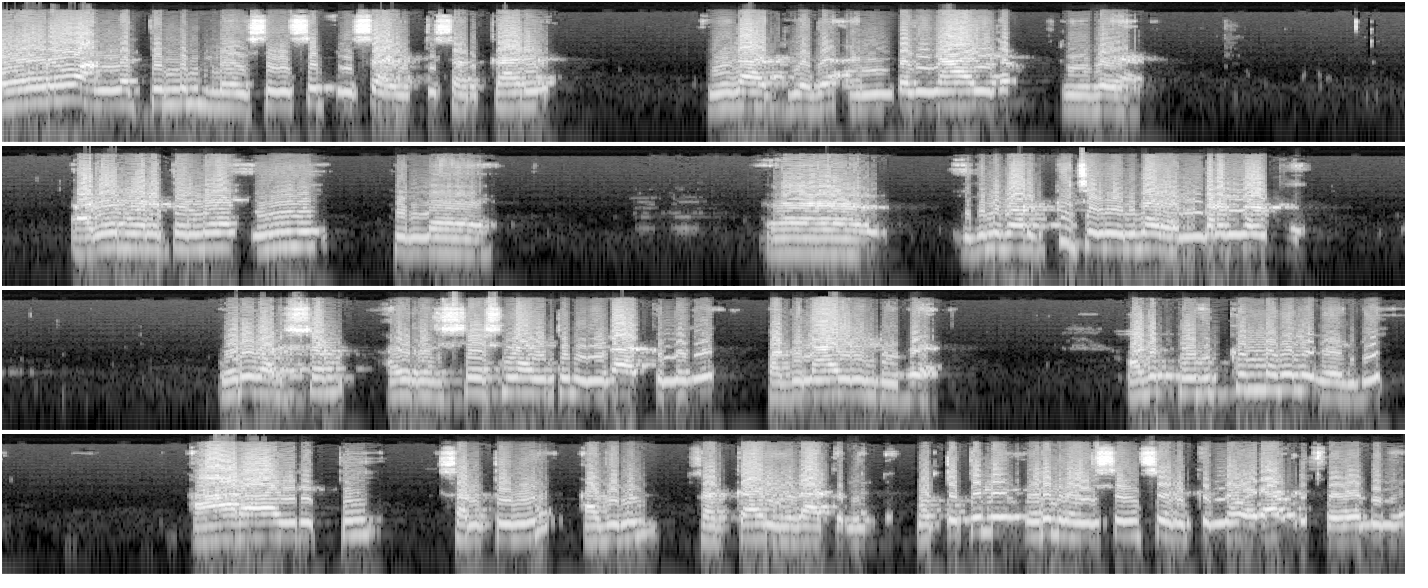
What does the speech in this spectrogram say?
ഓരോ അംഗത്തിനും ലൈസൻസ് ഫീസായിട്ട് സർക്കാർ ഈടാക്കിയത് അൻപതിനായിരം രൂപയാണ്. അതേപോലെ തന്നെ ഈ പിന്നെ ഇതിന് വർക്ക് ചെയ്യുന്ന യന്ത്രങ്ങൾക്ക് ഒരു വർഷം അത് രജിസ്ട്രേഷനായിട്ട് ഈടാക്കുന്നത് പതിനായിരം രൂപയാണ്. അത് പുതുക്കുന്നതിന് വേണ്ടി ആറായിരത്തി സംതിങ് അതിനും സർക്കാർ ഈടാക്കുന്നുണ്ട്. മൊത്തത്തിൽ ഒരു ലൈസൻസ് എടുക്കുന്ന ഒരാ ഒരു ഫേമിന്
